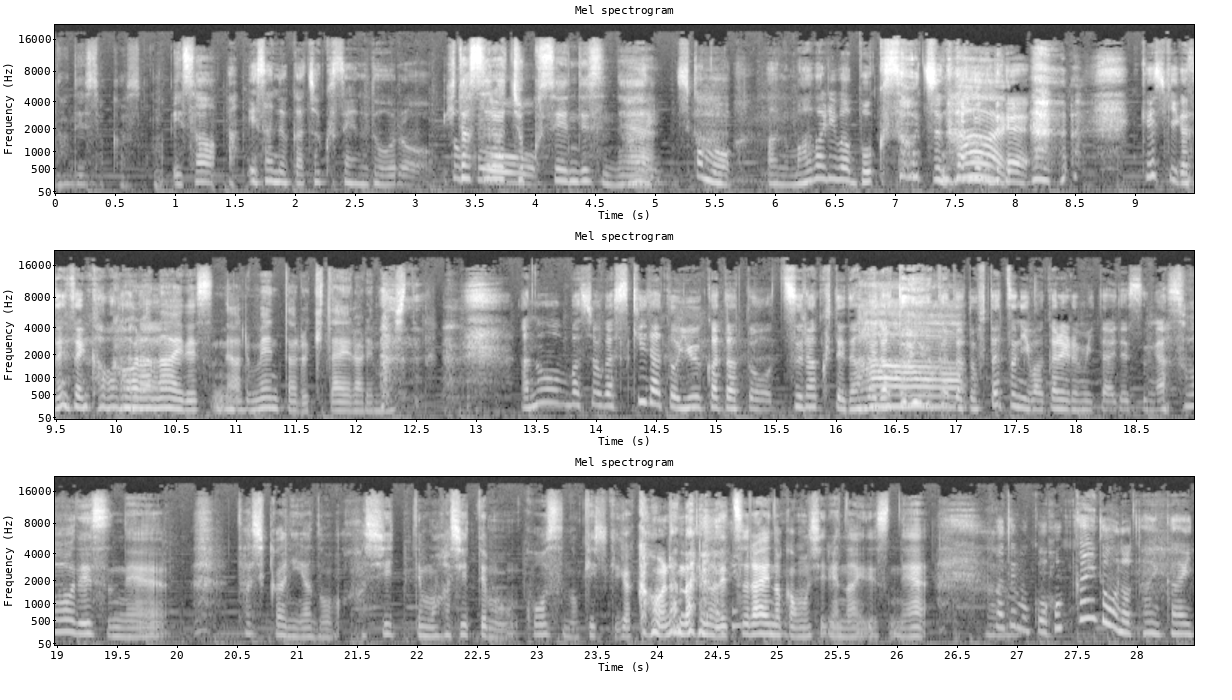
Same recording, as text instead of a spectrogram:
何でしたか？そこの餌あ餌ぬか直線道路ひたすら直線ですね。はい、しかもあの周りは牧草地なので、景色が全然変わらない変わらないですね。うんあれメンタル鍛えられました。あの場所が好きだという方と辛くてダメだという方と2つに分かれるみたいですがそうですね。確かにあの走っても走ってもコースの景色が変わらないので 辛いのかもしれないですね。まあでもこう北海道の大会っ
